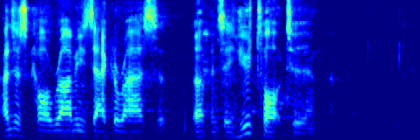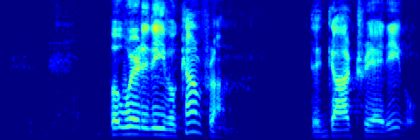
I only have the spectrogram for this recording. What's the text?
I just called Ravi Zacharias up and said, You talk to him. But where did evil come from? Did God create evil?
